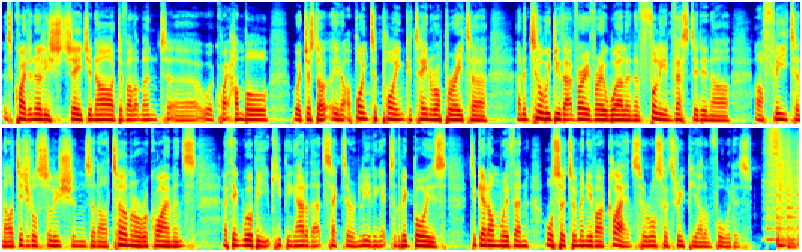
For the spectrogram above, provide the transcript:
it's quite an early stage in our development. Uh, we're quite humble. We're just a you know a point-to-point container operator, and until we do that very very well and have fully invested in our our fleet and our digital solutions and our terminal requirements, I think we'll be keeping out of that sector and leaving it to the big boys to get on with, and also to many of our clients who are also 3PL and forwarders.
